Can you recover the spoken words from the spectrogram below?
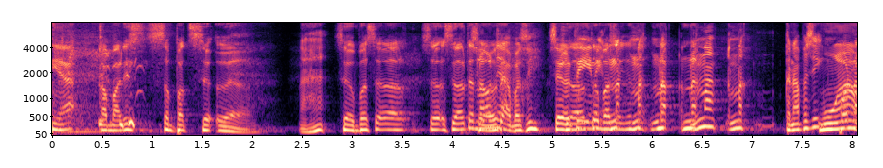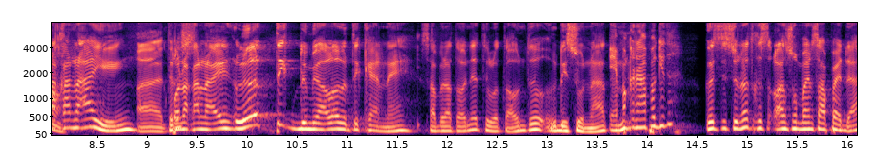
Orangnya kembali sempat seul. Nah, Seul seul seul seul teh Seul naon ya? apa sih? seperti teh nek nek nek nek nek. Kenapa sih? Mual. Ponakan aing, Eh, terus? ponakan aing letik demi Allah letik keneh. Sabaraha tahunnya 3 tahun tuh disunat. Emang kenapa gitu? Geus disunat geus langsung main sepeda.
